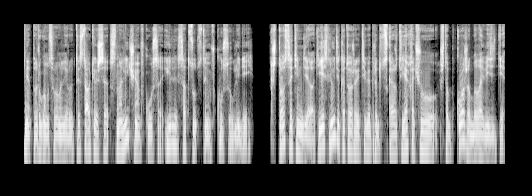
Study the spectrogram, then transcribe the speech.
нет, по-другому сформулирую. Ты сталкиваешься с наличием вкуса или с отсутствием вкуса у людей. Что с этим делать? Есть люди, которые тебе придут и скажут, я хочу, чтобы кожа была везде.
